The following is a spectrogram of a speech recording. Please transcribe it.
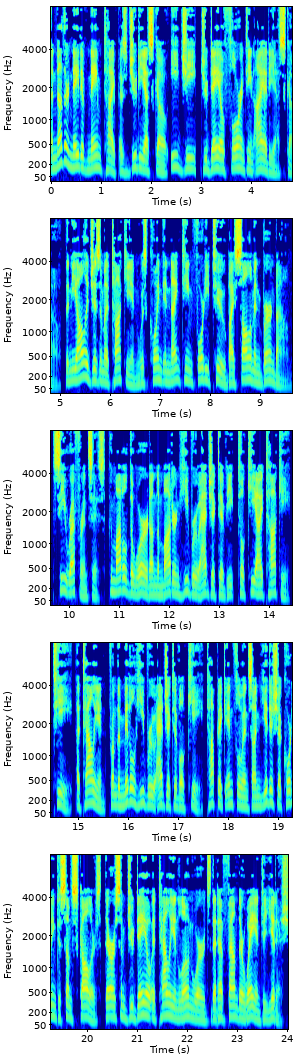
Another native name type is Judaesco e.g., Judeo-Florentine Iadiesco. The neologism Italkian was coined in 1942 by Solomon Birnbaum see references, who modeled the word on the modern Hebrew adjective it, tilki itaki t, Italian, from the Middle Hebrew adjective ilki topic Influence on Yiddish According to some scholars, there are some Judeo-Italian loanwords that have found their way into Yiddish.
